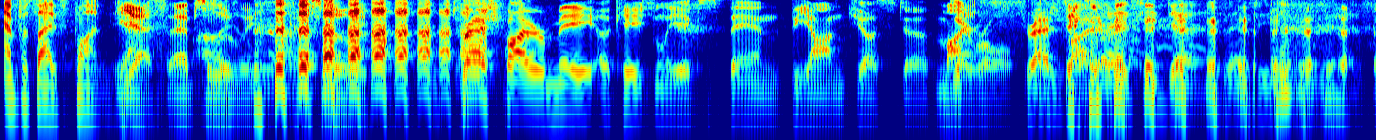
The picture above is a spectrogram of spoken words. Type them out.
Emphasize fun. Yes, absolutely, Always. absolutely. Trash fire may occasionally expand beyond just uh, my Yes, role. Trash as, fire. as he does. As he does. Yes.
